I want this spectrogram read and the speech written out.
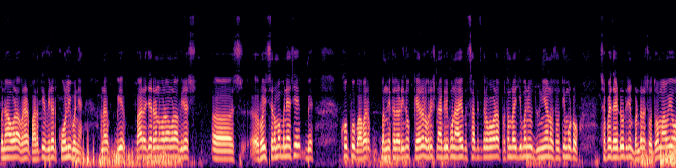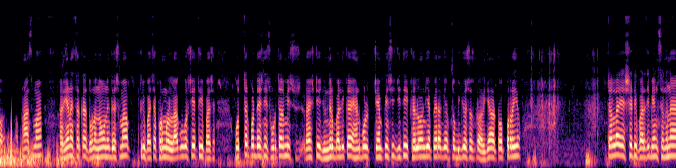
બનાવવાળા ભારતીય વિરાટ કોહલી બન્યા. અને બે બાર હજાર રનવાળાવાળા વિરાટ રોહિત શર્મા બન્યા છે. બે ખૂબ ખૂબ આભાર. બંને ખેલાડીનો કેરળ વરિષ્ઠ નાગરિકોના આયોગ સ્થાપિત કરવાવાળા પ્રથમ રાજ્ય બન્યું. દુનિયાનો સૌથી મોટો સફેદ હાઇડ્રોજન ભંડાર શોધવામાં આવ્યો. ફ્રાન્સમાં હરિયાણા સરકાર ધોરણ નવ અને દસમાં ત્રિભાષા ફોર્મ્યુલા લાગુ કરશે. ત્રિભાષા ઉત્તર પ્રદેશની સુડતાલીમી રાષ્ટ્રીય જુનિયર બાલિકા હેન્ડબોલ ચેમ્પિયનશિપ જીતી ખેલો ઇન્ડિયા પેરા ગેમ્સનો બીજો સંસ્કાર હરિયાણા ટોપ પર રહ્યો. ચલ્લા એસટી ભારતીય બેંક સંઘના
